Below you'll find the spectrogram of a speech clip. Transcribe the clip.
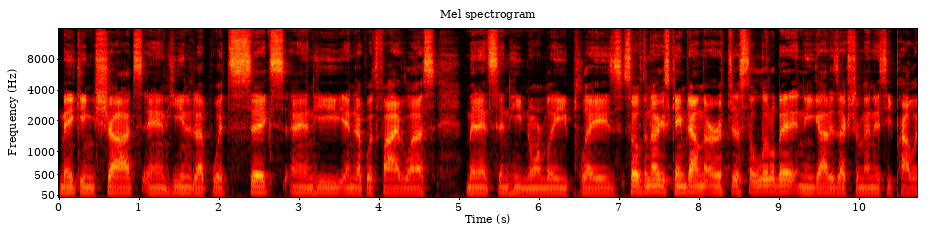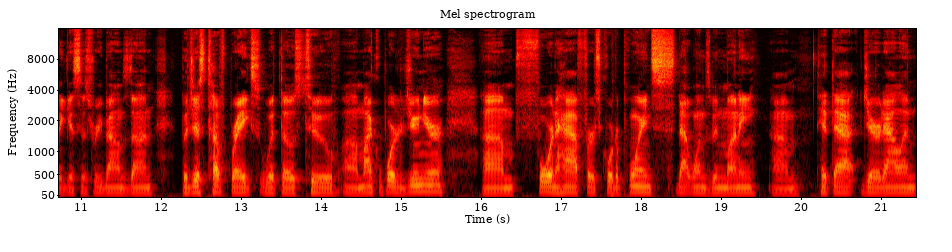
making shots, and he ended up with six, and he ended up with five less minutes than he normally plays. So if the Nuggets came down the earth just a little bit and he got his extra minutes, he probably gets his rebounds done. But just tough breaks with those two. Uh, Michael Porter Jr., um, four and a half first quarter points. That one's been money. Um, hit that. Jarrett Allen,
